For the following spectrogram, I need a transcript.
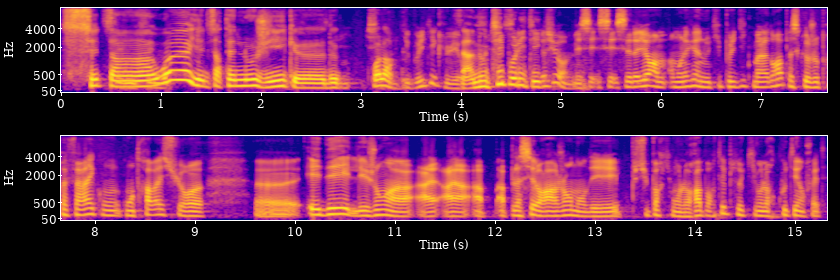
c'est un. Ouais, il y a une certaine logique euh, de. C'est Voilà. un outil politique, lui. C'est un outil politique. Bien sûr, mais c'est- d'ailleurs, à mon avis, un outil politique maladroit parce que je préférais qu'on qu'on travaille sur euh, aider les gens à, à- à- à placer leur argent dans des supports qui vont leur rapporter plutôt que qui vont leur coûter en fait.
